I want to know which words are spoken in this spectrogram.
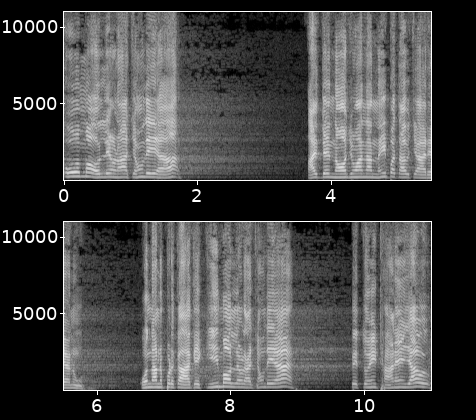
ਉਹ ਮਾਹੌਲ ਲਿਆਉਣਾ ਚਾਹੁੰਦੇ ਆ। ਅੱਜ ਦੇ ਨੌਜਵਾਨਾਂ ਨੂੰ ਨਹੀਂ ਪਤਾ ਵਿਚਾਰਿਆਂ ਨੂੰ, ਉਹਨਾਂ ਨੂੰ ਭੜਕਾ ਕੇ ਕੀ ਮਾਹੌਲ ਲਿਆਉਣਾ ਚਾਹੁੰਦੇ ਆ। ਵੀ ਤੁਸੀਂ ਥਾਣੇ ਜਾਓ,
